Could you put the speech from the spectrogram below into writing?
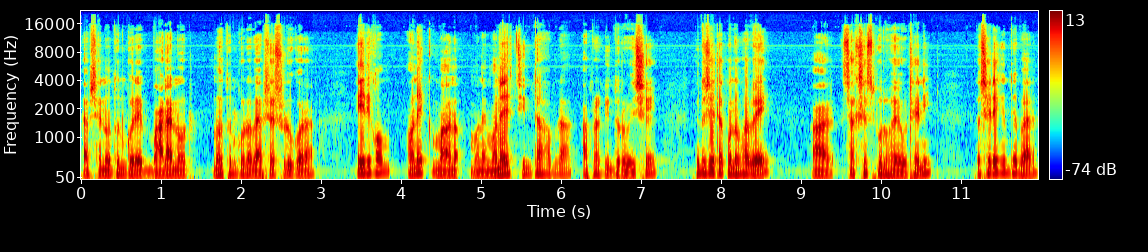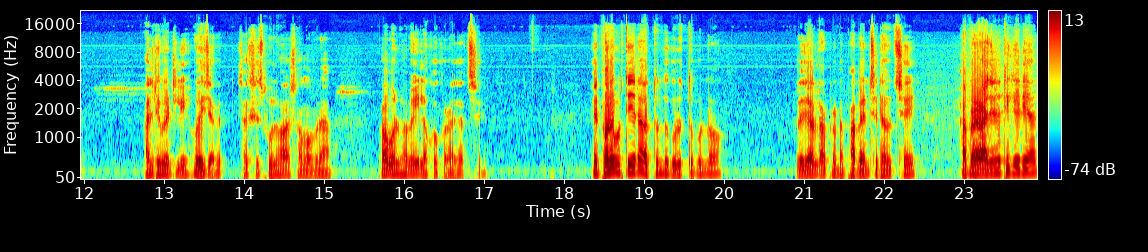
ব্যবসায় নতুন করে বাড়ানোর, নতুন কোনো ব্যবসা শুরু করা, এইরকম অনেক মান- মানে মনের চিন্তা ভাবনা আপনার কিন্তু রয়েছে। কিন্তু সেটা কোনোভাবে আর সাকসেসফুল হয়ে ওঠেনি। তো সেটা কিন্তু এবার আলটিমেটলি হয়ে যাবে। সাকসেসফুল হওয়ার সম্ভাবনা প্রবলভাবেই লক্ষ্য করা যাচ্ছে। এর পরবর্তী এটা অত্যন্ত গুরুত্বপূর্ণ রেজাল্ট আপনারা পাবেন সেটা হচ্ছে আপনার রাজনৈতিক এরিয়ার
